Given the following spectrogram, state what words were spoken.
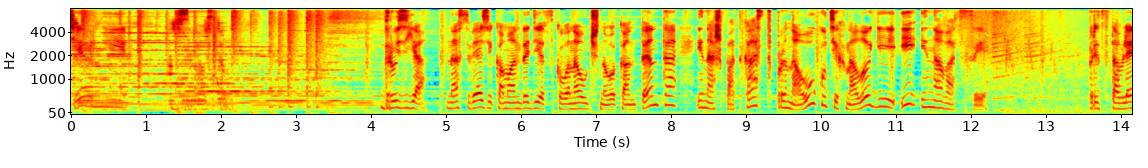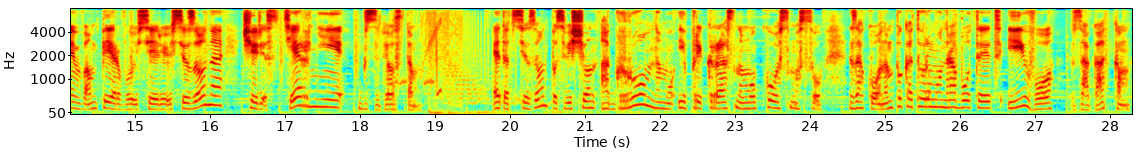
тернии к звездам. Друзья, на связи команда детского научного контента и наш подкаст про науку, технологии и инновации. Представляем вам первую серию сезона «Через тернии к звездам». Этот сезон посвящен огромному и прекрасному космосу, законам, по которым он работает, и его загадкам.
